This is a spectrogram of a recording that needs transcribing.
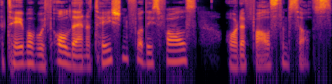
a table with all the annotation for these files, or the files themselves.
